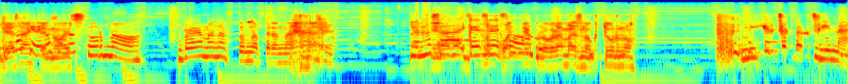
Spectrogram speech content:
Ya saben que queremos no un es. nocturno. Un programa nocturno, pero no. Yo no sé qué es eso. Cualquier programa es nocturno. Miguel se persina.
